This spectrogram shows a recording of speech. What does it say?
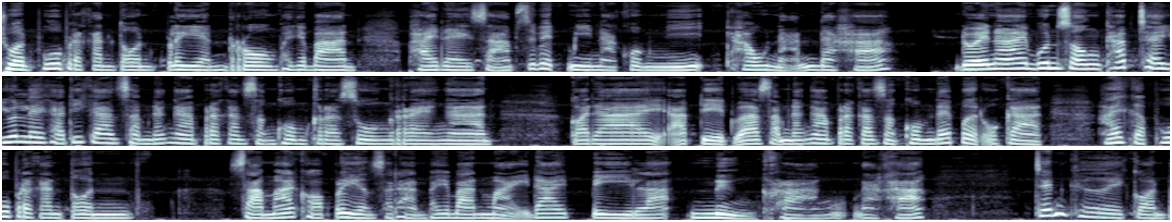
ชวนผู้ประกันตนเปลี่ยนโรงพยาบาล ภายใน 31 มีนาคมนี้เท่านั้นนะคะ โดยนายบุญทรงทัพชัยยุทธเลขาธิการสำนักงานประกันสังคมกระทรวงแรงงาน ก็ได้อัปเดตว่าสำนักงานประกันสังคมได้เปิดโอกาสให้กับผู้ประกันตน สามารถขอเปลี่ยนสถานพยาบาลใหม่ได้ปีละ 1 ครั้งนะคะ เช่นเคยก่อนไป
